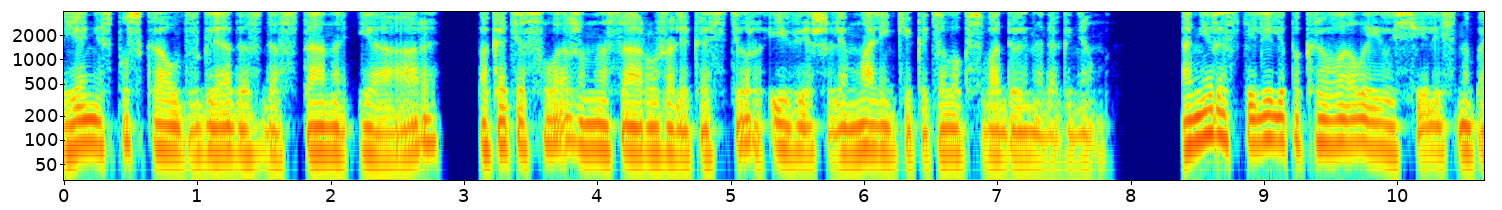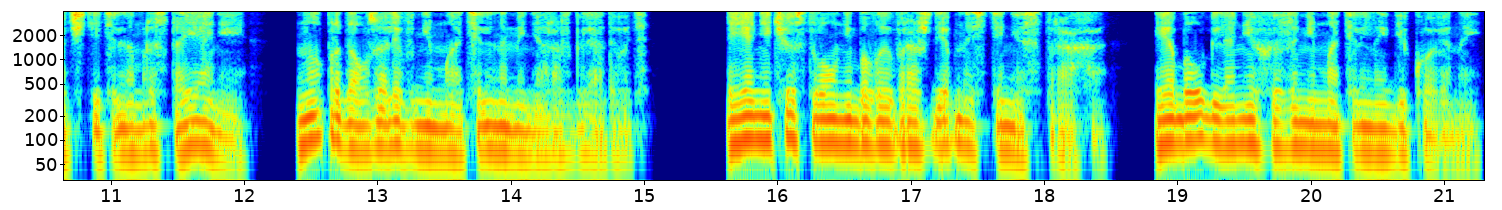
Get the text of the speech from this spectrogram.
Я не спускал взгляда с Достана и Аары, пока те слаженно сооружали костер и вешали маленький котелок с водой над огнем. Они расстелили покрывало и уселись на почтительном расстоянии, но продолжали внимательно меня разглядывать. Я не чувствовал ни былой враждебности, ни страха. Я был для них занимательной диковиной.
